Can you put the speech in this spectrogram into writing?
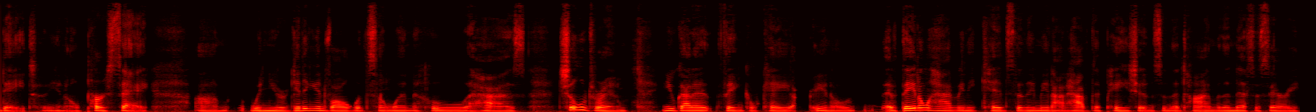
date. You know, per se um, when you're getting involved with someone who has children, you got to think, okay, you know, if they don't have any kids, then they may not have the patience and the time and the necessary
